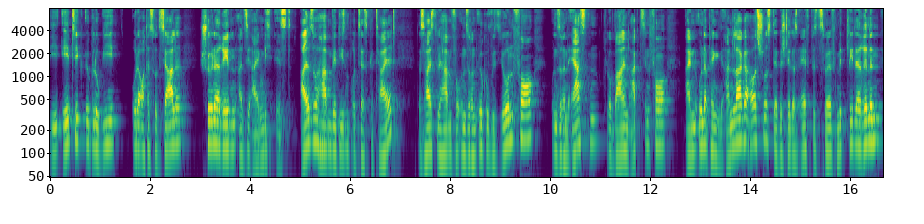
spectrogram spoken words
die Ethik, Ökologie oder auch das Soziale schöner reden, als sie eigentlich ist. Also haben wir diesen Prozess geteilt. Das heißt, wir haben für unseren Ökovision-Fonds, unseren ersten globalen Aktienfonds, einen unabhängigen Anlageausschuss, der besteht aus elf bis zwölf Mitgliederinnen,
